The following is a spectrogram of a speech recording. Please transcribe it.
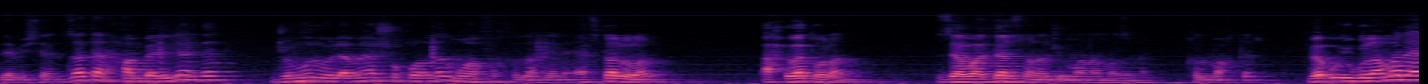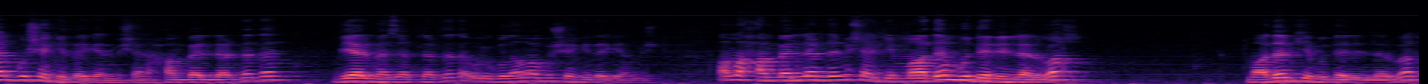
demişler. Zaten Hanbeliler de cumhur ulemaya şu konuda muvaffaktılar. Yani eftal olan, ahvet olan zevalden sonra cuma namazını kılmaktır. Ve uygulama da hep bu şekilde gelmiş. Yani Hanbelilerde de diğer mezheplerde de uygulama bu şekilde gelmiş. Ama Hanbeliler demişler ki madem bu deliller var, madem ki bu deliller var,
